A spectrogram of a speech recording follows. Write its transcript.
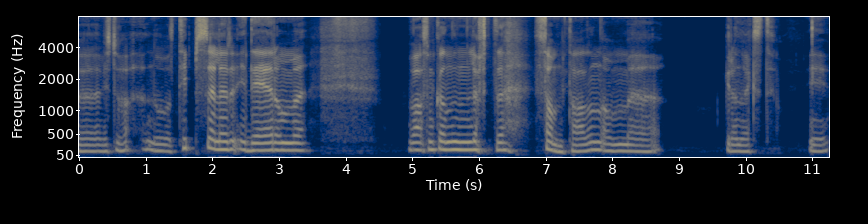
Hvis du har noen tips eller ideer om hva som kan løfte samtalen om grønn vekst i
